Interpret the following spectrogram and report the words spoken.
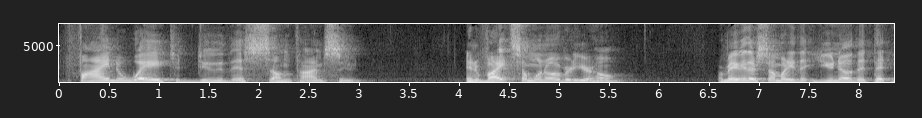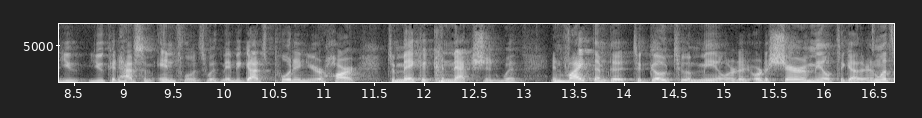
find a way to do this sometime soon. Invite someone over to your home. Or maybe there's somebody that you know that, that you, you could have some influence with. Maybe God's put in your heart to make a connection with. Invite them to, to go to a meal or to, or to share a meal together. And let's,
